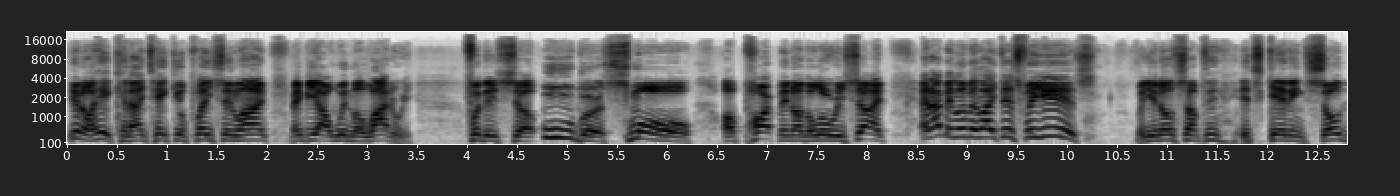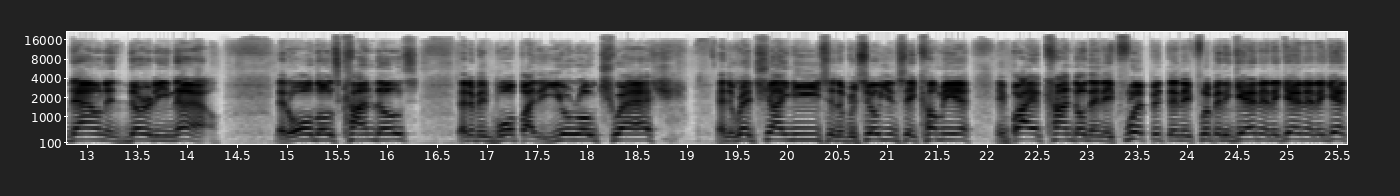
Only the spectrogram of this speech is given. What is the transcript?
You know, hey, can I take your place in line? Maybe I'll win the lottery for this uh, uber small apartment on the Lower East Side. And I've been living like this for years. But you know something? It's getting so down and dirty now that all those condos that have been bought by the Euro trash and the red Chinese and the Brazilians, they come here and buy a condo, then they flip it, then they flip it again and again and again.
